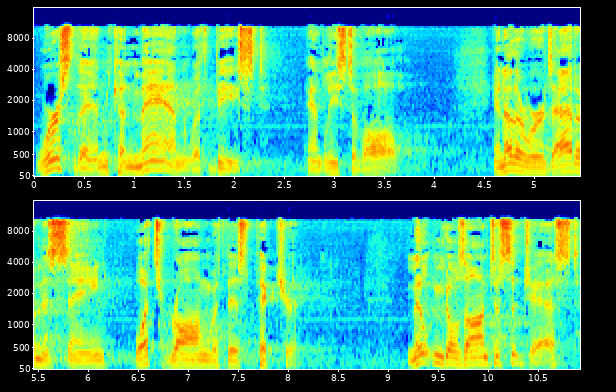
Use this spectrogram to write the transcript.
Worse then can man with beast, and least of all. In other words, Adam is saying, What's wrong with this picture? Milton goes on to suggest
